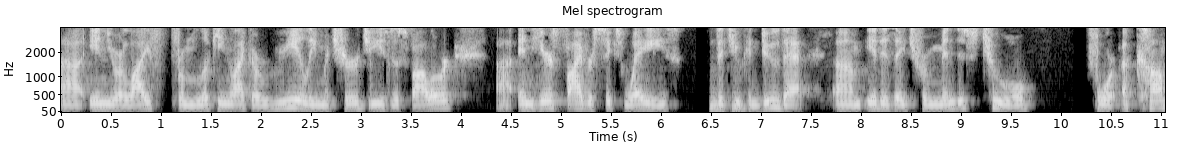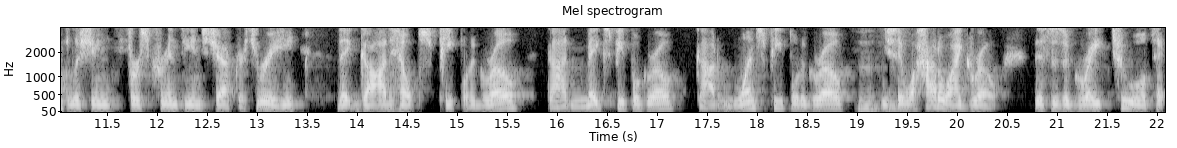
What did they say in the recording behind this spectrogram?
uh, in your life from looking like a really mature Jesus follower. Uh, and here's five or six ways that mm-hmm. you can do that. Um, it is a tremendous tool for accomplishing First Corinthians chapter three that God helps people to grow. God makes people grow. God wants people to grow. Mm-hmm. You say, well, how do I grow? This is a great tool to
